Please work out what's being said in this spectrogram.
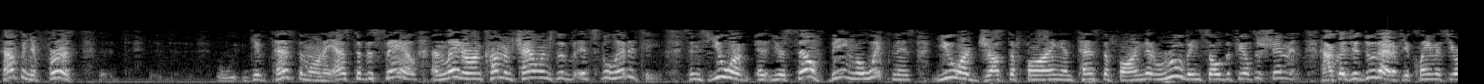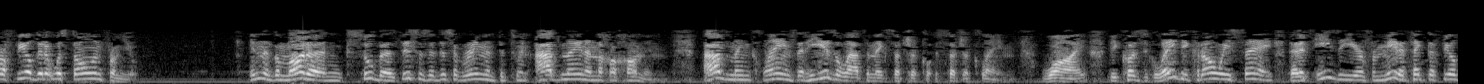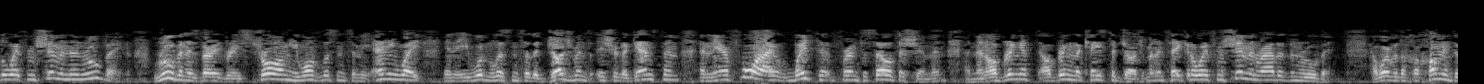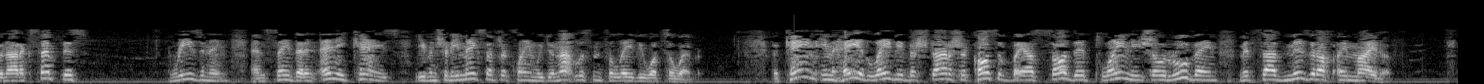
How can you first give testimony as to the sale and later on come and challenge the, its validity. Since you are uh, yourself being a witness, you are justifying and testifying that Reuben sold the field to Shimon. How could you do that if you claim it's your field that it was stolen from you? In the Gemara and Ksubas, this is a disagreement between Admain and the Chachamim. Admain claims that he is allowed to make such a, such a claim. Why? Because Levi could always say that it's easier for me to take the field away from Shimon than Reuven. Reuven is very, very strong. He won't listen to me anyway, and he wouldn't listen to the judgment issued against him, and therefore I wait to, for him to sell it to Shimon, and then I'll bring it, I'll bring the case to judgment and take it away from Shimon rather than Reuven. However, the Chachamim do not accept this reasoning and say that in any case, even should he make such a claim, we do not listen to Levi whatsoever. V'kein im heyed Levi b'shtar shekosov b'yasode ploini shel Ruvain mitzad mizrach oymayrav.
